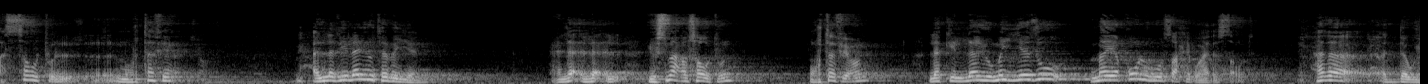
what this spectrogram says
الصوت المرتفع الذي لا يتبين. لا لا يسمع صوت مرتفع لكن لا يميز ما يقوله صاحب هذا الصوت. هذا الدوي.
